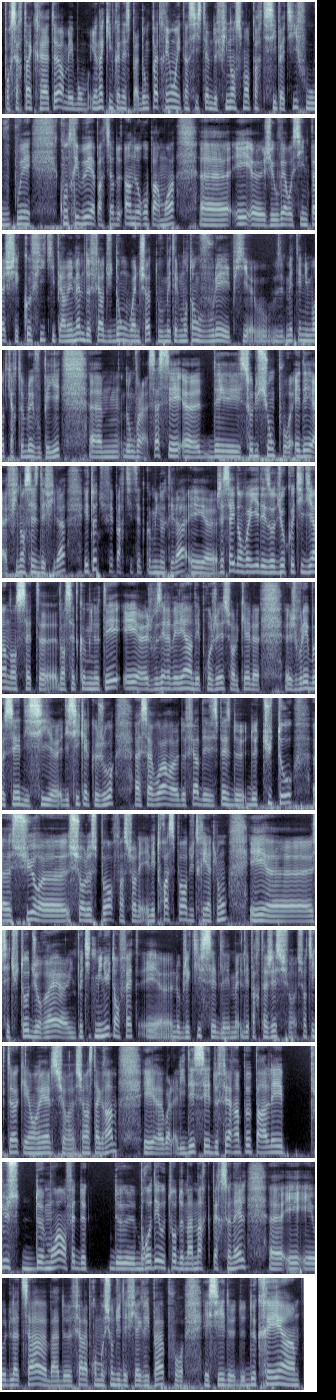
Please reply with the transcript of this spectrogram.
pour certains créateurs, mais bon, il y en a qui ne connaissent pas. Donc Patreon est un système de financement participatif où vous pouvez contribuer à partir de 1 euro par mois. et ouvert aussi une page chez Kofi qui permet même de faire du don one shot. Vous mettez le montant que vous voulez et puis vous mettez le numéro de carte bleue et vous payez. donc voilà, ça c'est des solutions pour aider à financer ce défi-là. Et toi, tu fais partie de cette communauté-là et j'essaye d'envoyer des audios quotidiens dans cette dans cette communauté et je vous ai révélé un des projets sur lequel je voulais bosser d'ici d'ici quelques jours, à savoir de faire des espèces de, tutos sur sur le sport, enfin sur les, trois sports du triathlon. Et euh, ces tutos dureraient une petite minute en fait. Et euh, l'objectif c'est de les, partager sur, sur TikTok et en réel sur, sur Instagram. Et euh, voilà, l'idée c'est de faire un peu parler plus de moi en fait de de broder autour de ma marque personnelle et, au-delà de ça, bah, de faire la promotion du défi Agrippa pour essayer de, de créer un,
